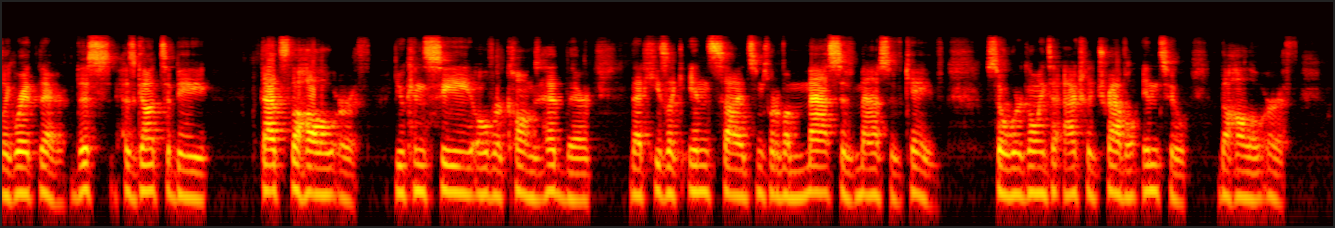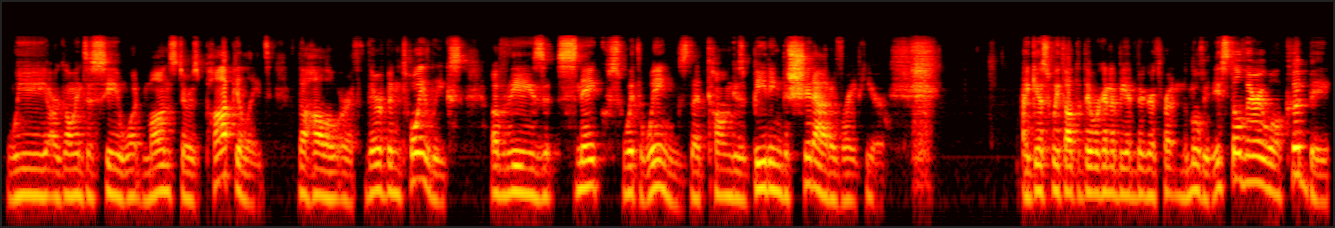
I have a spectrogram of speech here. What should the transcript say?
Like right there. This has got to be. That's the Hollow Earth. You can see over Kong's head there that he's like inside some sort of a massive, massive cave. So we're going to actually travel into the Hollow Earth. We are going to see what monsters populate the Hollow Earth. There have been toy leaks of these snakes with wings that Kong is beating the shit out of right here. I guess we thought that they were going to be a bigger threat in the movie. They still very well could be,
